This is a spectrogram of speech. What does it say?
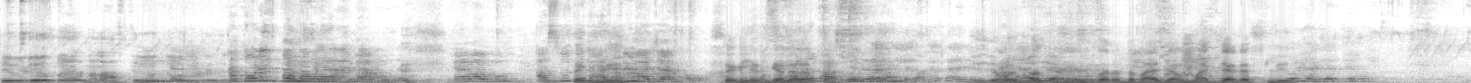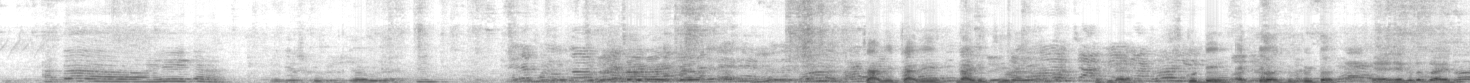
ते व्हिडिओ परत मला हसतील होतो तो थोडीच बनवणार आहे बाबू. काय बाबू? असू दे ना मजा सगळीच घेणार आता. शेवटपास मिनिट पर्यंत पाहिजे मग मज्जा कसली. आता हे करा. चावी चावी गाडीची. Scooty Activa Jupiter. त्याच्याकडेच आहे ना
